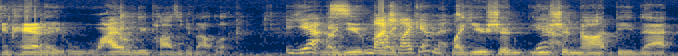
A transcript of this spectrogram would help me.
And had a wildly positive outlook. Yes, Like you- much like- like, Emmett. Like you should you Yeah. should not be that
